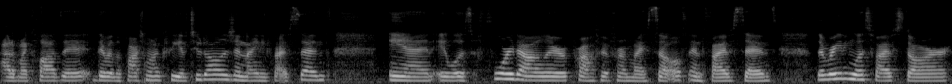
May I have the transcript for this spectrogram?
out of my closet. There was a Poshmark fee of two dollars and 95 cents. And it was four dollar profit from myself and five cents. The rating was five star.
